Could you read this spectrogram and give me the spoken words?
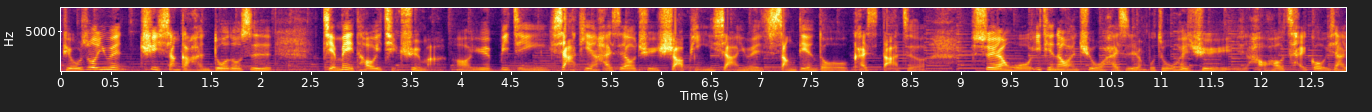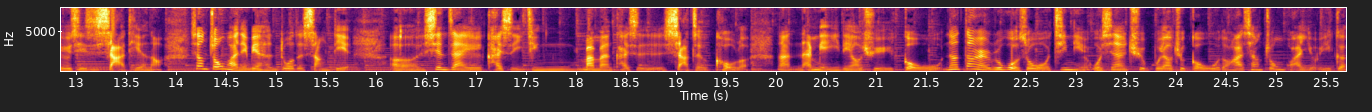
比如说，因为去香港很多都是姐妹淘一起去嘛，啊，因为毕竟夏天还是要去 shopping 一下，因为商店都开始打折。虽然我一天到晚去，我还是忍不住会去好好采购一下，尤其是夏天啊。像中环那边很多的商店，呃，现在开始已经慢慢开始下折扣了，那难免一定要去购物。那当然，如果说我今年我现在去不要去购物的话，像中环有一个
